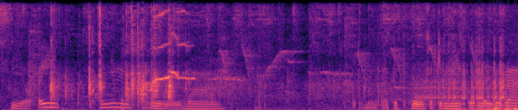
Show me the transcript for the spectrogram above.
เสียวไอ้ไอ้นี่มันโผล่มา มัน อาจจะโผล่มาตรงนี้ก็เลยก็ได้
